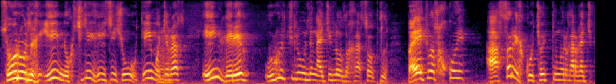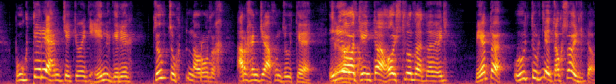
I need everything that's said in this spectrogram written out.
Сүрүүлэх ийм нөхцөлийг хийсэн шүү. Тийм учраас энэ гэрээг үргэлжлүүлэн ажилуулах асуудал байж болохгүй асар их хүч хөдөлмөр гаргаж бүгдээрээ хамжиж байж энэ гэрээг зөв зөвхт нь оруулах арга хэмжээ авах зүйтэй. Ирио тэнтэй хойшлуулад байвал бид үйлдвэрлэлээ зогсоо л доо.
